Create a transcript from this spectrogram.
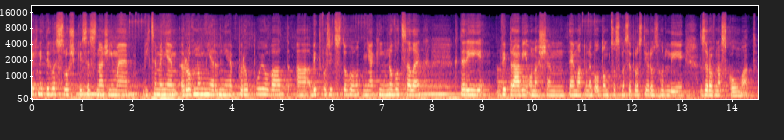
Všechny tyhle složky se snažíme víceméně rovnoměrně propojovat a vytvořit z toho nějaký novocelek, který vypráví o našem tématu nebo o tom, co jsme se prostě rozhodli zrovna zkoumat.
